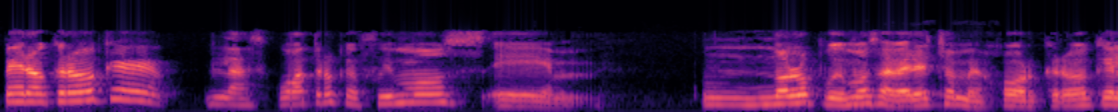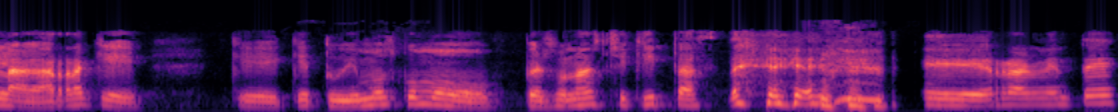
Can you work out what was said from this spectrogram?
pero creo que las cuatro que fuimos eh, no lo pudimos haber hecho mejor. Creo que la garra que, que, tuvimos como personas chiquitas, realmente,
